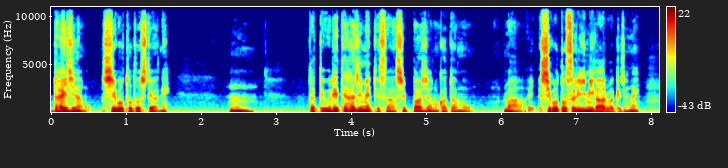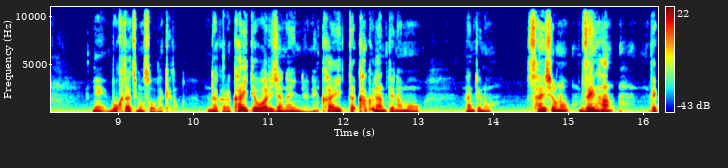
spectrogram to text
大事なの。仕事としてはね。うん。だって売れて初めてさ出版社の方もまあ仕事する意味があるわけじゃない？ね僕たちもそうだけど。だから書いて終わりじゃないんだよね。書いた書くなんていうのはもう何ていうの？最初の前半。で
